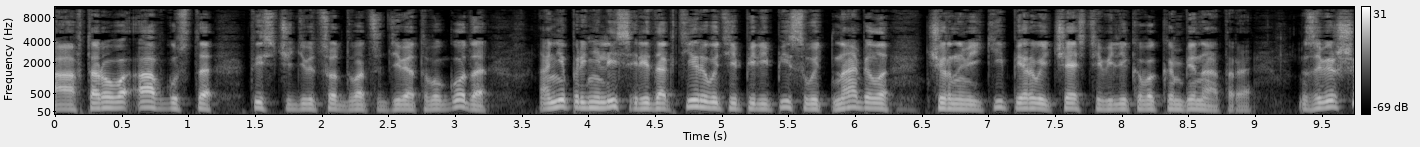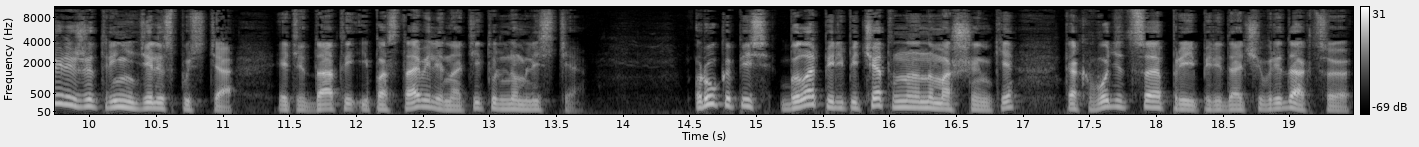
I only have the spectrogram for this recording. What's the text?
а 2 августа 1929 года они принялись редактировать и переписывать набело черновики первой части «Великого комбинатора». Завершили же три недели спустя. Эти даты и поставили на титульном листе. Рукопись была перепечатана на машинке, как водится при передаче в редакцию.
